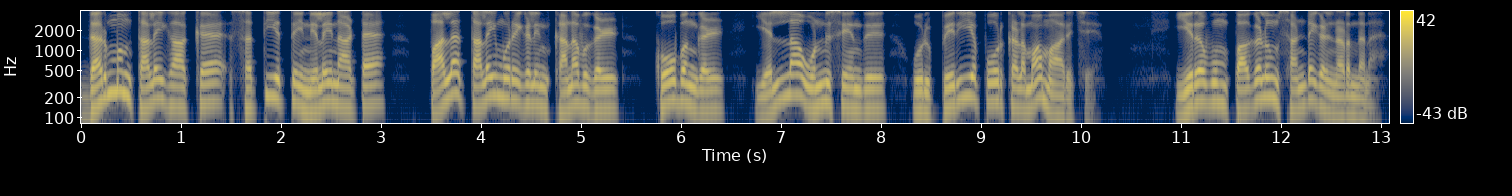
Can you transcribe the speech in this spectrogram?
தர்மம் தலைகாக்க சத்தியத்தை நிலைநாட்ட பல தலைமுறைகளின் கனவுகள் கோபங்கள் எல்லாம் ஒன்னு சேர்ந்து ஒரு பெரிய போர்க்களமா மாறுச்சு. இரவும் பகலும் சண்டைகள் நடந்தன.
